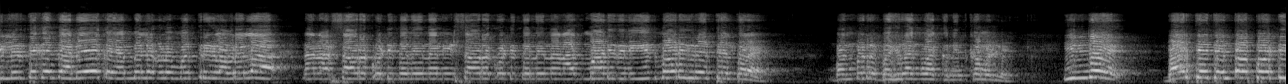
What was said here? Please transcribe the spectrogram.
ಇಲ್ಲಿರ್ತಕ್ಕಂಥ ಅನೇಕ ಎಂ ಎಲ್ ಎಗಳು ಮಂತ್ರಿಗಳು, ಅವರೆಲ್ಲ ನಾನು ಹತ್ತು ಸಾವಿರ ಕೊಟ್ಟಿದ್ದೇನೆ, ನಾನು ಇಷ್ಟು ಸಾವಿರ ಕೊಟ್ಟಿದ್ದೇನೆ, ನಾನು ಅದ್ ಮಾಡಿದ್ದೀನಿ, ಇದ್ ಮಾಡಿದೀನಿ ಅಂತ ಹೇಳ್ತಾರೆ. ಬಂದ್ಬಿಟ್ರೆ ಬಹಿರಂಗವಾಗಿ ನಿಂತ್ಕೊಂಡ್ಬಿಡ್ಲಿ. ಹಿಂದೆ ಭಾರತೀಯ ಜನತಾ ಪಾರ್ಟಿ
